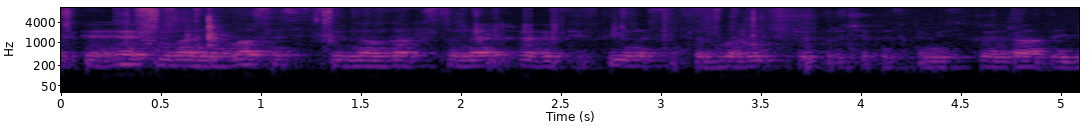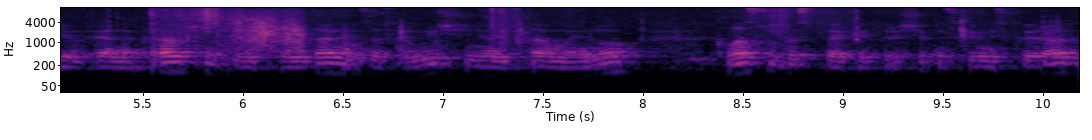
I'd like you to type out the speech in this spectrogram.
ЖКГ, комунальної власності, цивільного захисту, енергоефективності та благоустрою Перещепинської міської ради Євгена Кравченка відповідальним за приміщення та майно класу безпеки Перещепинської міської ради,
